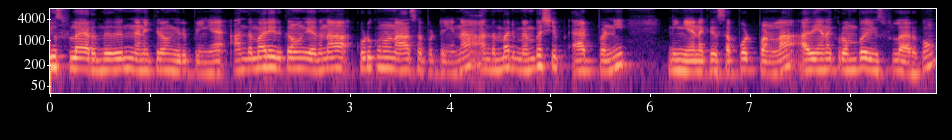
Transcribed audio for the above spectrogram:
யூஸ்ஃபுல்லாக இருந்ததுன்னு நினைக்கிறவங்க இருப்பீங்க. அந்த மாதிரி இருக்கிறவங்க எதனா கொடுக்கணும்னு ஆசைப்பட்டீங்கன்னா அந்த மாதிரி மெம்பர்ஷிப் ஆட் பண்ணி நீங்கள் எனக்கு சப்போர்ட் பண்ணலாம். அது எனக்கு ரொம்ப யூஸ்ஃபுல்லாக இருக்கும்.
